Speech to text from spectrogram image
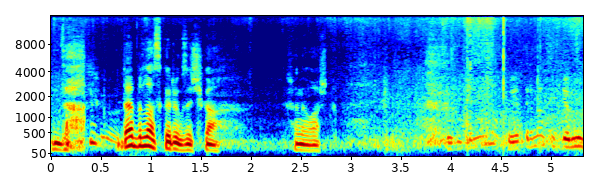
Да. Дай, будь ласка, рюкзачка. Що не важко. Я 13 тягнув.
